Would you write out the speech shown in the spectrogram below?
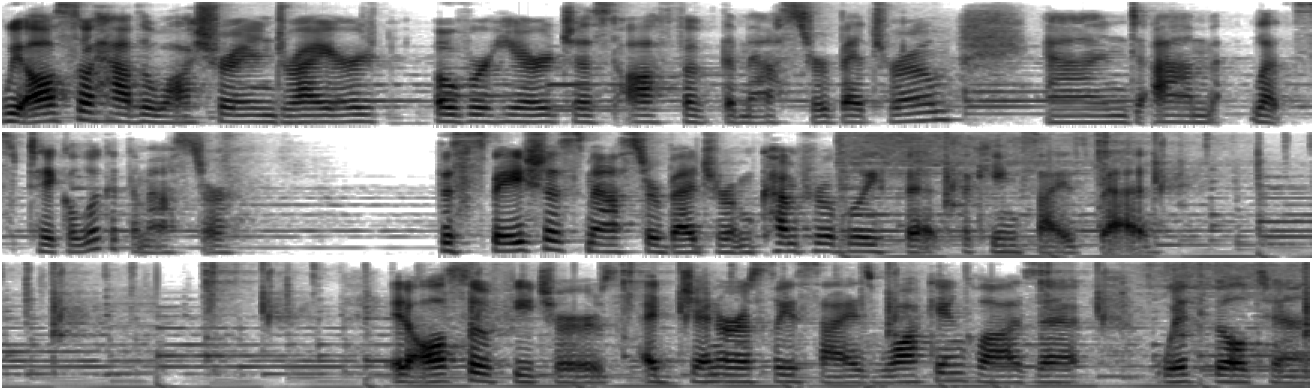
We also have the washer and dryer over here just off of the master bedroom. And um, let's take a look at the master. The spacious master bedroom comfortably fits a king-size bed. It also features a generously sized walk-in closet with built-ins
